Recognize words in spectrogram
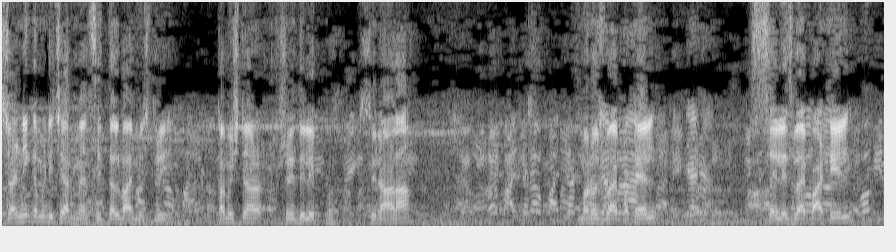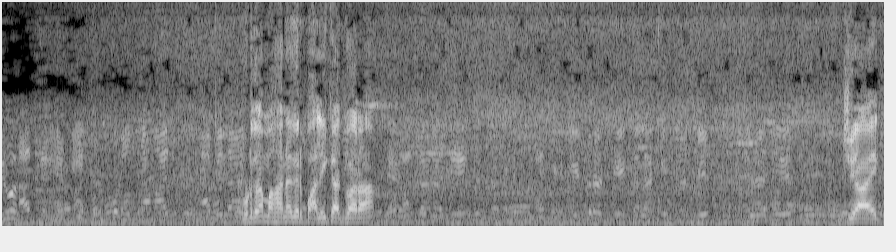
Standing committee chairman Shitalbhai Mistri. Commissioner Shri Dilip Sirana. Manojbhai Patel, Shaileshbhai Patil, Vadodara મહાનગરપાલિકા દ્વારા જે આ એક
